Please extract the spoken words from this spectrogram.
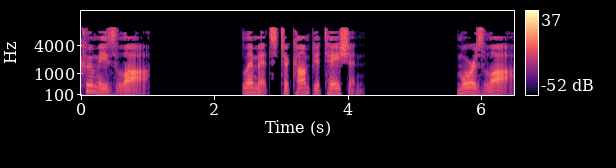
Koomey's law Limits to computation Moore's law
